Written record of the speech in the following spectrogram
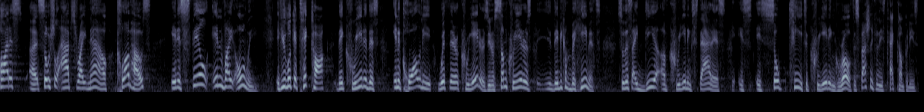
hottest uh, social apps right now, Clubhouse, it is still invite only. If you look at TikTok, they created this inequality with their creators. You know, some creators, they become behemoths. So this idea of creating status is, is so key to creating growth, especially for these tech companies.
